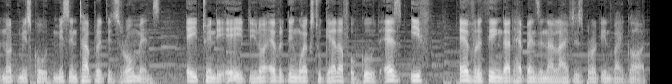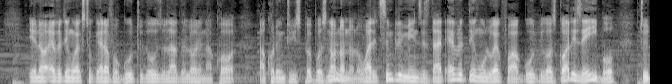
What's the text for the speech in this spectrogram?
not misquote, misinterpret is Romans 8:28. You know, everything works together for good, as if everything that happens in our lives is brought in by God. You know, everything works together for good to those who love the Lord and are called according to his purpose. No, no, no, no. What it simply means is that everything will work for our good because God is able to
